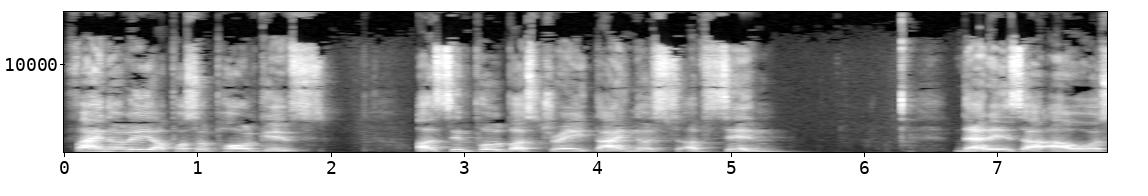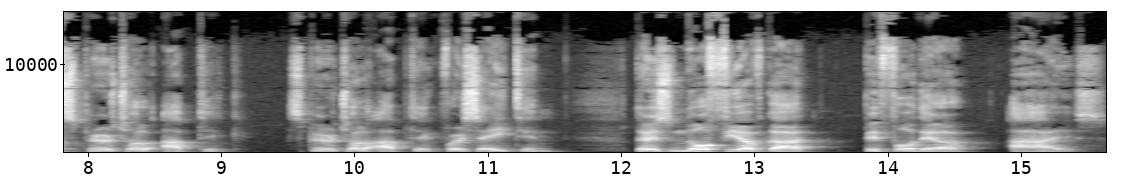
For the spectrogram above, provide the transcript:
Finally, Apostle Paul gives a simple but straight diagnosis of sin that is uh, our spiritual optic. Spiritual optic. Verse 18 There is no fear of God before their eyes.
